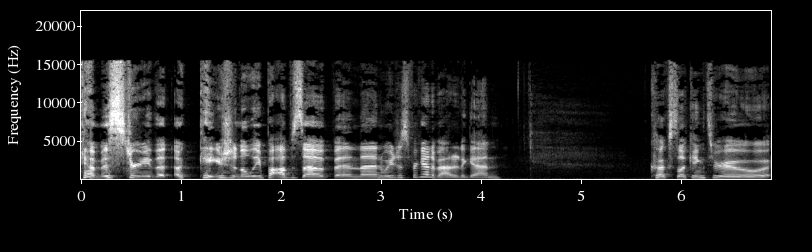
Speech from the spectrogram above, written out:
chemistry that occasionally pops up and then we just forget about it again. Cook's looking through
